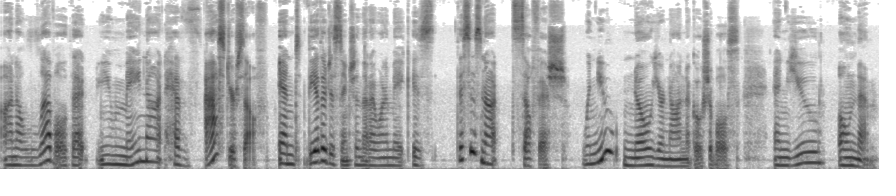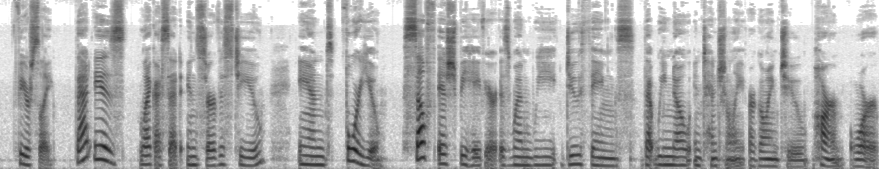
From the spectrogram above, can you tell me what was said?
on a level that you may not have asked yourself. And the other distinction that I want to make is this is not selfish. When you know your non negotiables and you own them fiercely, that is, like I said, in service to you and for you. Selfish behavior is when we do things that we know intentionally are going to harm or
